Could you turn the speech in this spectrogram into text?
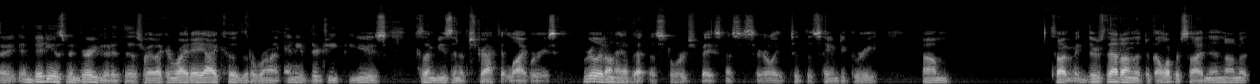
Right? NVIDIA has been very good at this, right? I can write AI code that'll run on any of their GPUs because I'm using abstracted libraries. We really don't have that in the storage space necessarily to the same degree. Um, so I mean, there's that on the developer side, and then on the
